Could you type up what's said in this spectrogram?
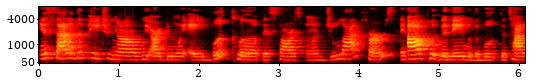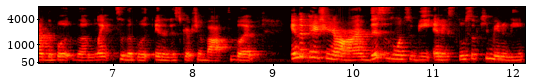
Inside of the Patreon, we are doing a book club that starts on July 1st. And I'll put the name of the book, the title of the book, the link to the book in the description box. But in the Patreon, this is going to be an exclusive community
